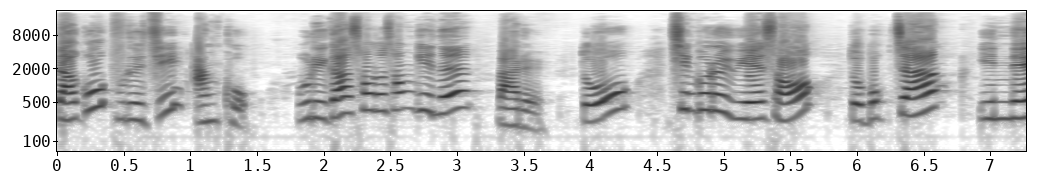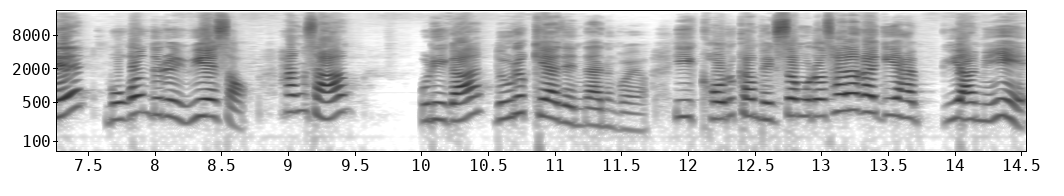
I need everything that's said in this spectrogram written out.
라고 부르지 않고 우리가 서로 섬기는 말을 또 친구를 위해서 또 목장 있는 목원들을 위해서 항상 우리가 노력해야 된다는 거예요. 이 거룩한 백성으로 살아가기 하- 위함이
